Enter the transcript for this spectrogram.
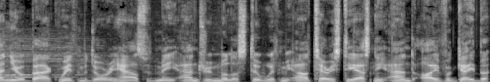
And you're back with Midori House with me, Andrew Mueller, still with me are Terry Stiastny and Ivor Gaber.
